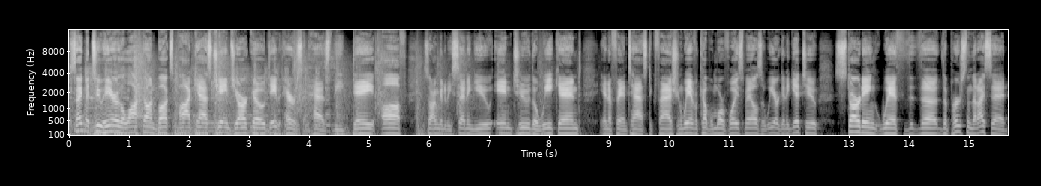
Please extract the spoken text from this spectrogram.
Segment two here, the Locked On Bucs podcast. James Yarcho, David Harrison has the day off, so I'm going to be sending you into the weekend in a fantastic fashion. We have a couple more voicemails that we are going to get to, starting with the, the person that I said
